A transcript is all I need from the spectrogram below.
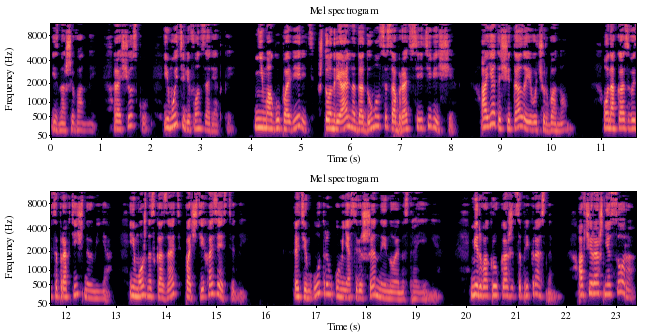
из нашей ванной, расческу и мой телефон с зарядкой. Не могу поверить, что он реально додумался собрать все эти вещи. А я-то считала его чурбаном. Он, оказывается, практичный у меня и, можно сказать, почти хозяйственный. Этим утром у меня совершенно иное настроение. Мир вокруг кажется прекрасным, а вчерашняя ссора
